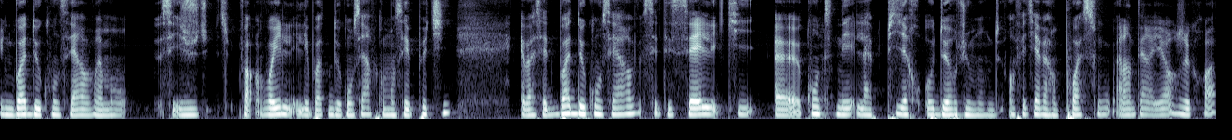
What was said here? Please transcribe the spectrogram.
une boîte de conserve vraiment. C'est juste, enfin, vous voyez les boîtes de conserve comment c'est petit. Et ben cette boîte de conserve, c'était celle qui euh, contenait la pire odeur du monde. En fait, il y avait un poisson à l'intérieur, je crois.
